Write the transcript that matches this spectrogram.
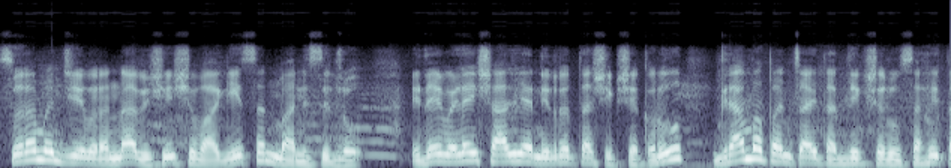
ಸುರಮಂಜಿಯವರನ್ನ ವಿಶೇಷವಾಗಿ ಸನ್ಮಾನಿಸಿದರು. ಇದೇ ವೇಳೆ ಶಾಲೆಯ ನಿವೃತ್ತ ಶಿಕ್ಷಕರು, ಗ್ರಾಮ ಪಂಚಾಯತ್ ಅಧ್ಯಕ್ಷರು ಸಹಿತ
